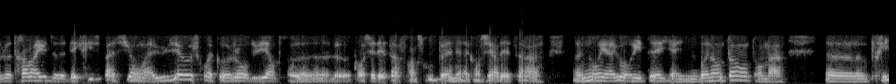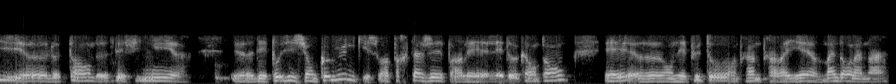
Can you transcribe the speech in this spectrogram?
Le travail de décrispation a eu lieu. Je crois qu'aujourd'hui, entre euh, le Conseil d'État France Roupen et la conseillère d'État euh, Nouria Gorité, il y a une bonne entente. On a pris le temps de définir des positions communes qui soient partagées par les, deux cantons. Et on est plutôt en train de travailler main dans la main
